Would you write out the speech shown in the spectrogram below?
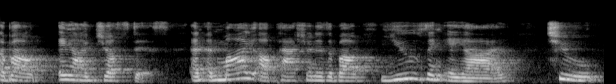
about AI justice. And, and my uh, passion is about using AI to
